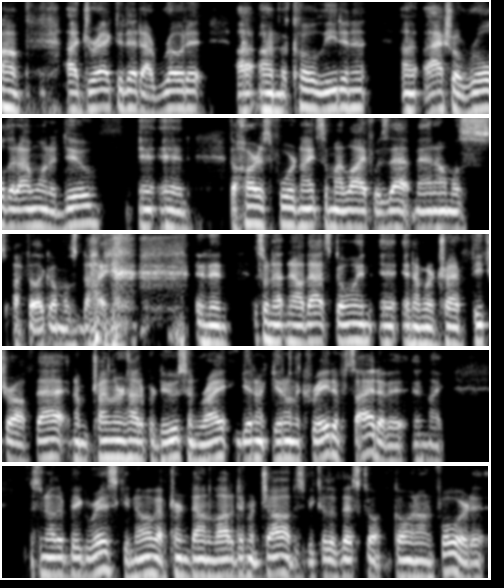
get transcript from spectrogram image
Um, I directed it. I wrote it. I, I'm the co-lead in it. Uh, actual role that I want to do, and, and the hardest four nights of my life was that man. I almost, I felt like I almost died. and then so now, now that's going, and, and I'm going to try and feature off that, and I'm trying to learn how to produce and write, and get on get on the creative side of it, and like it's another big risk, you know. I've turned down a lot of different jobs because of this go, going on forward,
